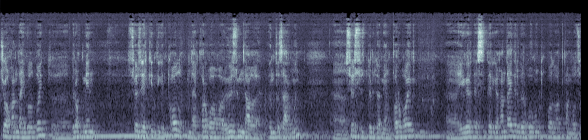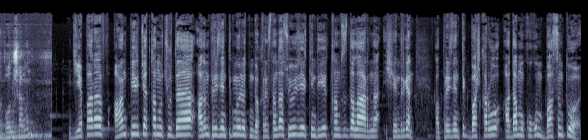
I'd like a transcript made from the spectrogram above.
Жок андай болбойт. Э, бирок мен сөз эркиндигин толук мындай коргоого өзүм дагы ынтызармын. Э, сөзсүз түрдө мен коргойм э, эгерде сиздерге кандайдыр бир куугунтук болуп аткан болсо болушамын. Жапаров ант берип жаткан учурда анын президенттик мөөнөтүндө кыргызстанда сөз эркиндиги камсыздалаарына ишендирген. Ал президенттик башкаруу адам укугун басынтуу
